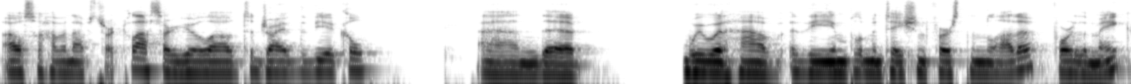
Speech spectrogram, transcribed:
I also have an abstract class. Are you allowed to drive the vehicle? And uh, we would have the implementation first in Lada for the make.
